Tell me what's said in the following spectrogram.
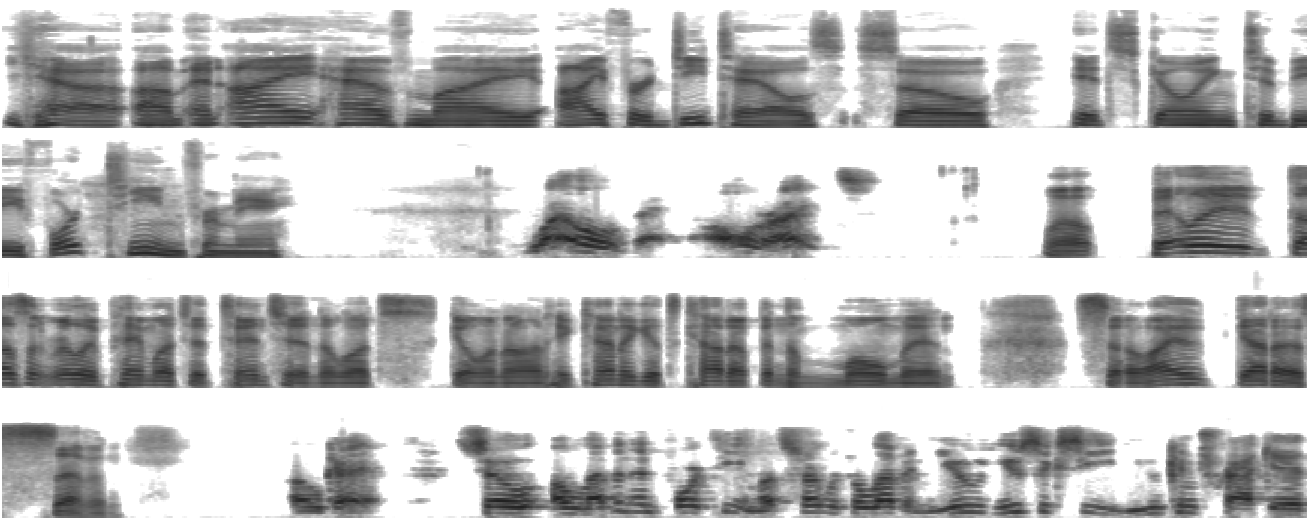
Yeah, um, and I have my eye for details, so it's going to be 14 for me. Well then, all right. well, Billy doesn't really pay much attention to what's going on. He kind of gets caught up in the moment. So I got a seven. Okay. So 11 and 14. Let's start with 11. You you succeed. You can track it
